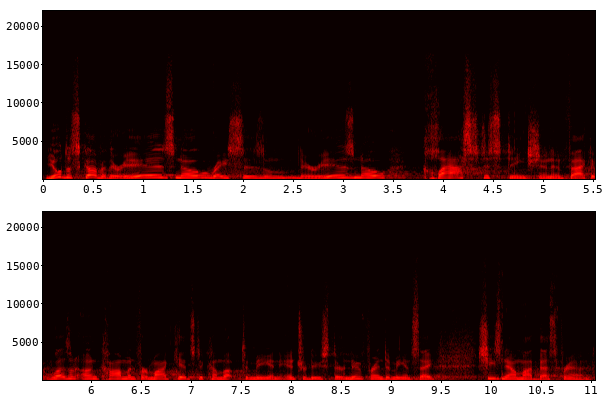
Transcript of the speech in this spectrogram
you'll discover there is no racism, there is no class distinction. In fact, it wasn't uncommon for my kids to come up to me and introduce their new friend to me and say, She's now my best friend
